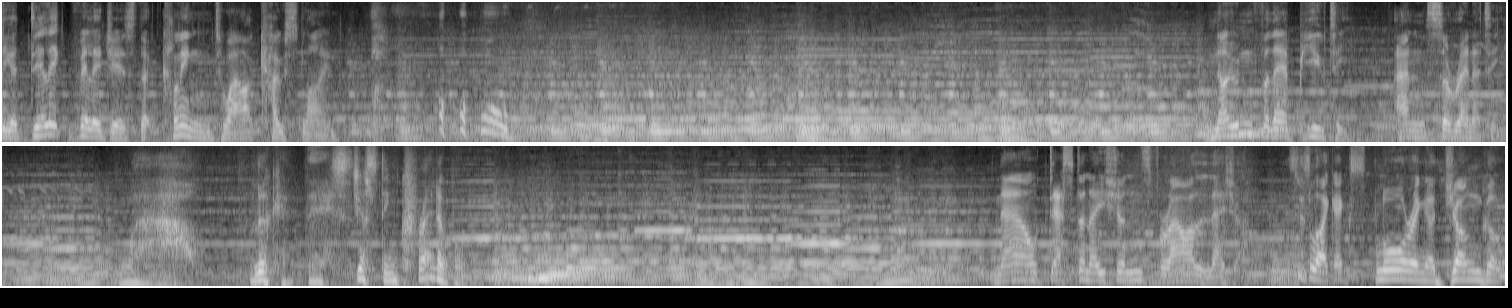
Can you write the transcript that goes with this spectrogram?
the idyllic villages that cling to our coastline. Known for their beauty and serenity. Wow, look at this, just incredible. Now destinations for our leisure. This is like exploring a jungle.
